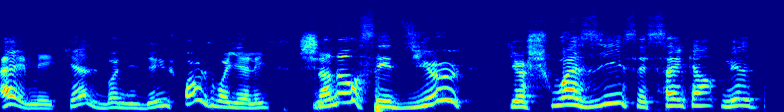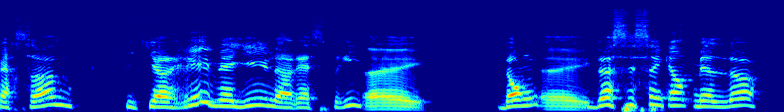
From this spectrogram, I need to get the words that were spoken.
Hey, mais quelle bonne idée, je pense que je vais y aller. Non, non, c'est Dieu qui a choisi ces 50 000 personnes puis qui a réveillé leur esprit. Donc, de ces 50 000-là,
